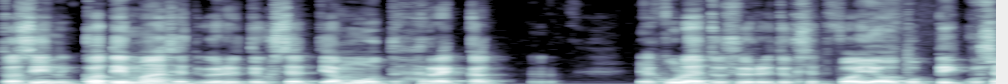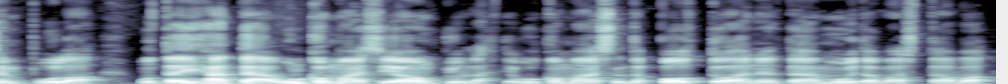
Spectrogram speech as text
Tosin kotimaiset yritykset ja muut rekka- ja kuljetusyritykset voi joutua pikkusen pulaa, mutta ei hätää, ulkomaisia on kyllä, ja ulkomaiselta polttoaineilta ja muita vastaavaa.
